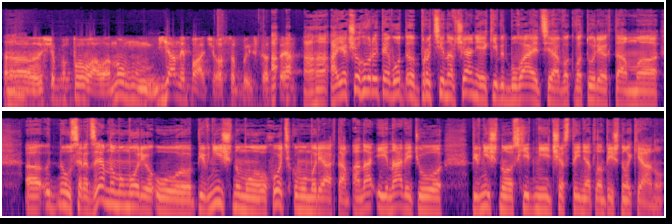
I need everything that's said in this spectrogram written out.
mm. щоб впливало. Ну я не бачу особисто. Це а, ага. А якщо говорити от е, про ці навчання, які відбуваються в акваторіях там е, е, ну, у Середземному морі, у північному, Охотському морях, там а на і навіть у північно-східній частині Атлантичного океану.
